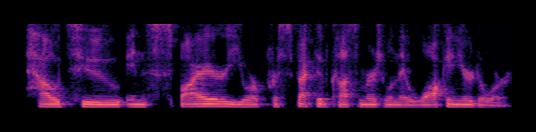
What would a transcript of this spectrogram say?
how to inspire your prospective customers when they walk in your door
